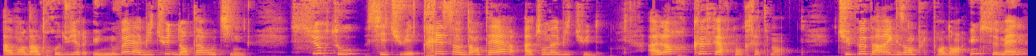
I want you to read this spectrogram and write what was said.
avant d'introduire une nouvelle habitude dans ta routine, surtout si tu es très sédentaire à ton habitude. Alors que faire concrètement? Tu peux par exemple pendant une semaine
